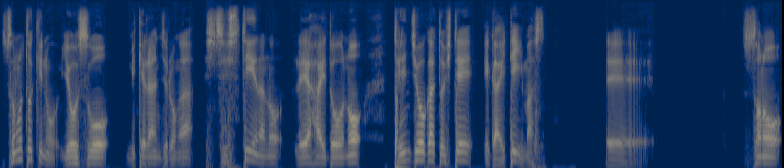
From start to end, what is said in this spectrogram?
その時の様子をミケランジェロがシスティーナの礼拝堂の天井画として描いています。えー、その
